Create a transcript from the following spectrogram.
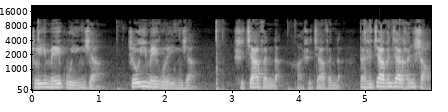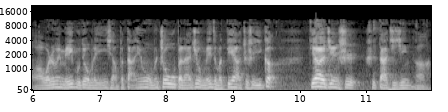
周一美股影响，周一美股的影响是加分的啊，是加分的。但是加分加的很少啊，我认为美股对我们的影响不大，因为我们周五本来就没怎么跌啊，这是一个。第二件事是大基金啊，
